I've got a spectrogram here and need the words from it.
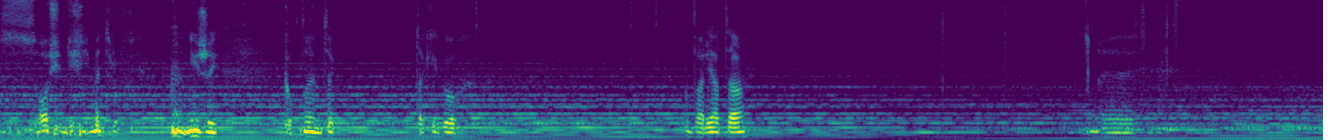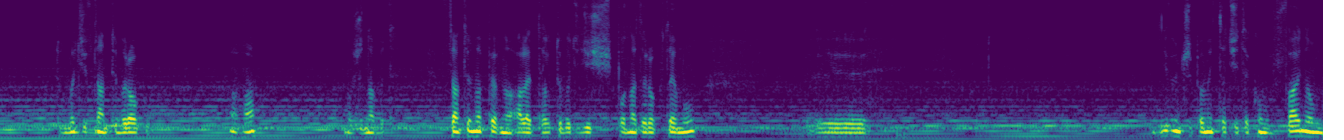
z 8-10 metrów niżej kopnąłem tak, takiego wariata. Yy, to będzie w tamtym roku. Aha. Może nawet w tamtym na pewno, ale to, to będzie gdzieś ponad rok temu. Yy, nie wiem, czy pamiętacie taką fajną,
